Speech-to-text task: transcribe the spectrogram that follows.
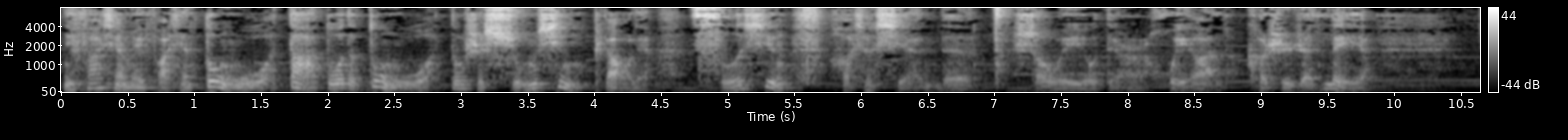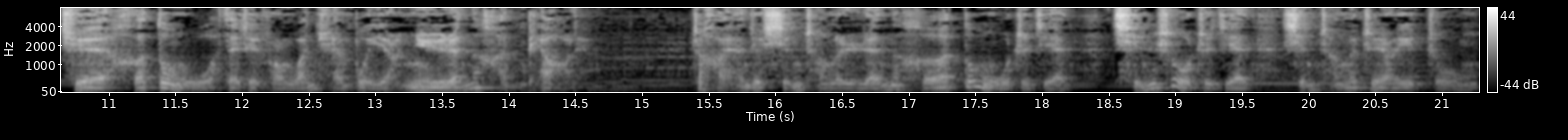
你发现没发现，动物啊，大多的动物啊都是雄性漂亮，雌性好像显得稍微有点灰暗了。可是人类呀，却和动物在这方完全不一样。女人很漂亮。这好像就形成了人和动物之间、禽兽之间形成了这样一种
